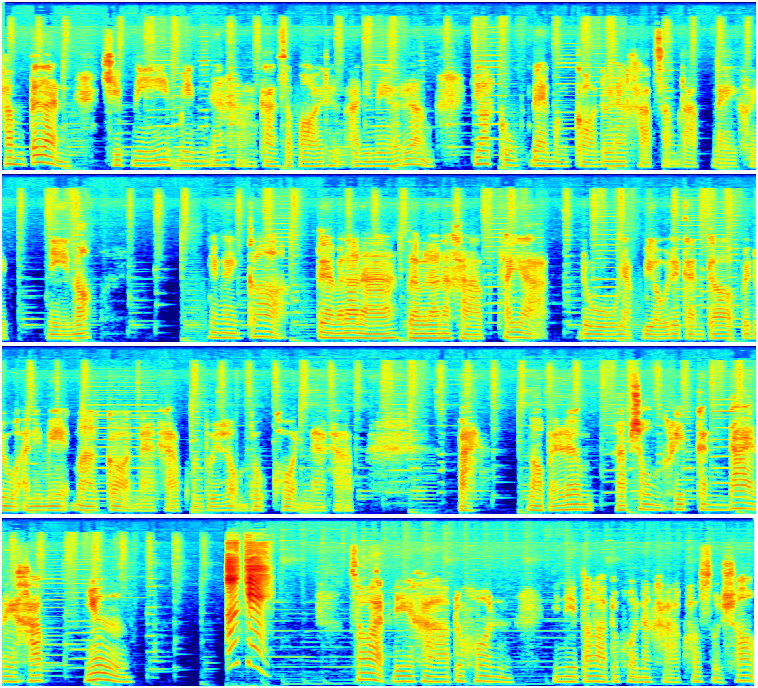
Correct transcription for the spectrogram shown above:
คำเตือน คลิปนี้มีเนื้อหาการสปอยถึงอนิเมะเรื่องยอดกุ๊กแดนมังกรด้วยนะครับสำหรับในคลิปนี้เนาะยังไงก็เตือนไว้แล้วนะ เตือนไว้แล้วนะครับ ถ้าอยากดูอยากเบียวไปด้วยกันก็ไปดูอนิเมะมาก่อนนะครับ คุณผู้ชมทุกคนนะครับไปเราไปเริ่มรับชมคลิปกันได้เลยครับยือสวัสดีครับทุกคน ยินดีต้อนรับทุกคนนะครับเข้าสู่ช่อง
